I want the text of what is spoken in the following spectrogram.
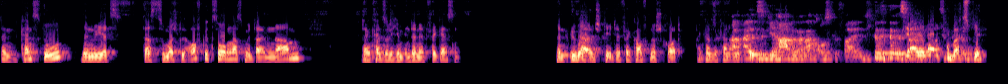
dann kannst du, wenn du jetzt das zum Beispiel aufgezogen hast mit deinem Namen, dann kannst du dich im Internet vergessen. Wenn überall steht, der verkauft nur Schrott, dann kannst du keine Ahnung. Alle sind die Haare danach ausgefallen. ja, genau, zum Beispiel.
